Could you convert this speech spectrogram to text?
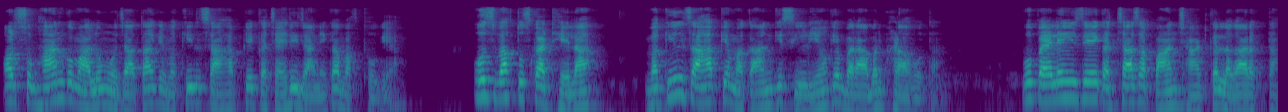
اور سبحان کو معلوم ہو جاتا کہ وکیل صاحب کے کچہری جانے کا وقت ہو گیا۔ اس وقت اس کا ٹھیلا وکیل صاحب کے مکان کی سیڑھیوں کے برابر کھڑا ہوتا۔ وہ پہلے ہی سے ایک اچھا سا پان چھانٹ کر لگا رکھتا۔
